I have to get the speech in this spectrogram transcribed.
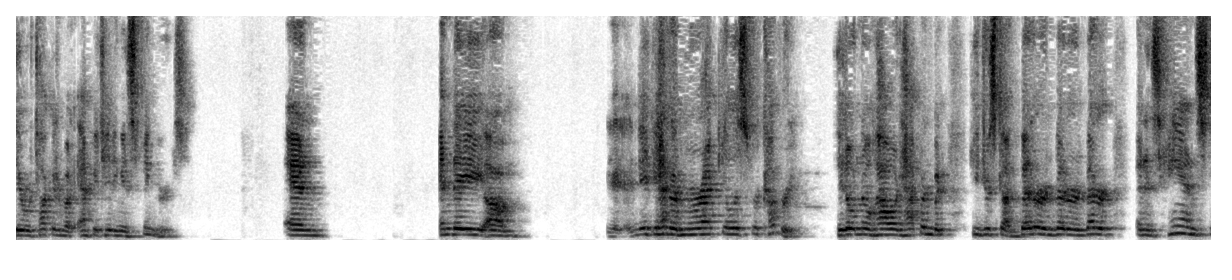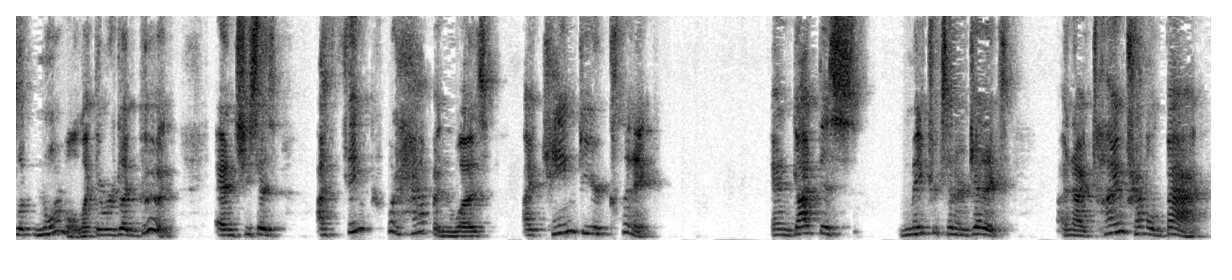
they were talking about amputating his fingers, and and they um, had a miraculous recovery. They don't know how it happened, but he just got better and better and better, and his hands looked normal, like they were like good. And she says, I think what happened was I came to your clinic and got this matrix energetics, and I time traveled back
